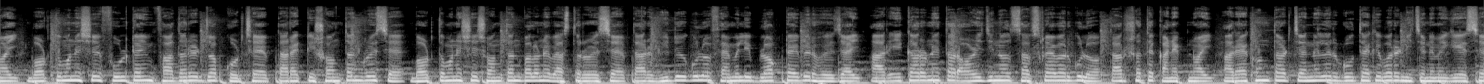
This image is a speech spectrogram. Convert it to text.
নয়। বর্তমানে সে ফুল টাইম ফাদারের জব করছে তার একটি সন্তান রয়েছে বর্তমানে সে সন্তান পালনে ব্যস্ত রয়েছে তার ভিডিওগুলো ফ্যামিলি ব্লগ টাইপের হয়ে যায় আর এই কারণে তার অরিজিনাল সাবস্ক্রাইবারগুলো তার সাথে কানেক্ট নয় আর এখন তার চ্যানেলের গ্রোথ একেবারে নিচে নেমে গিয়েছে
